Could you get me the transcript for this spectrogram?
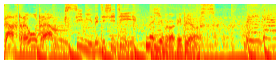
Завтра утром с 7 до 10 на Европе+. плюс. бригада.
